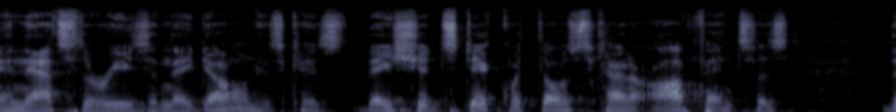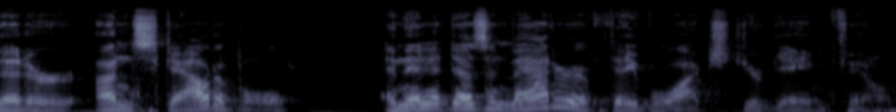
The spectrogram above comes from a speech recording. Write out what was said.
And that's the reason they don't is because they should stick with those kind of offenses that are unscoutable. And then it doesn't matter if they've watched your game film,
